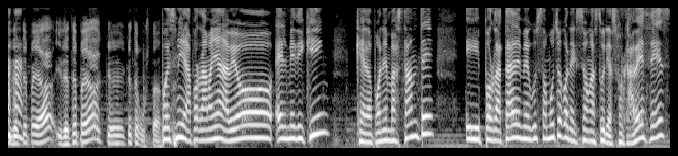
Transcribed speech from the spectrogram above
¿Y de TPA? ¿Y de TPA qué, qué te gusta? Pues mira, por la mañana veo el Mediking, que lo ponen bastante, y por la tarde me gusta mucho Conexión Asturias, porque a veces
